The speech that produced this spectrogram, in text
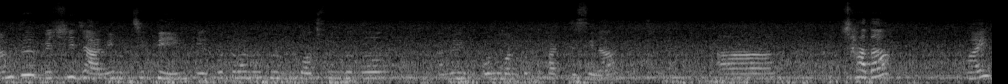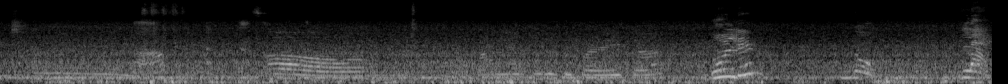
আমি তো বেশি জানি হচ্ছে পিঙ্ক এরপর তোমার নতুন পছন্দ তো আমি অনুমান করতে পারতেছি না। সাদা? হোয়াইট না। তাহলে কি হতে পারে এটা? গোল্ডেন নো ব্ল্যাক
